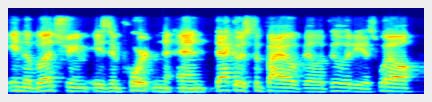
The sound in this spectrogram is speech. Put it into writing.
in the bloodstream is important. And that goes to bioavailability as well.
